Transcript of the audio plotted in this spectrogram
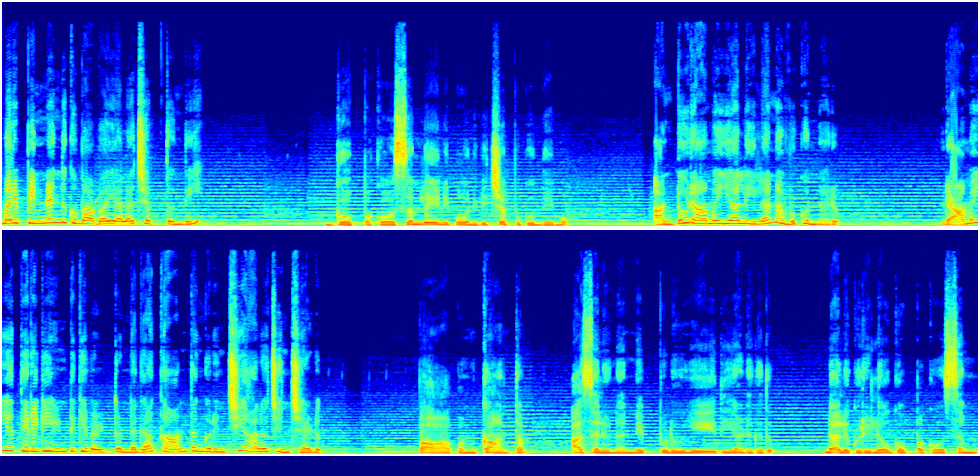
మరి పిన్నెందుకు బాబాయ్ అలా చెప్తుంది? గొప్ప కోసం లేనిపోనివి చెప్పుకుందేమో. అంటూ రామయ్య లీలా నవ్వుకున్నారు. రామయ్య తిరిగి ఇంటికి వెళ్తుండగా కాంతం గురించి ఆలోచించాడు. పాపం కాంతం అసలు నన్నెప్పుడూ ఏదీ అడగదు. నలుగురిలో గొప్ప కోసం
